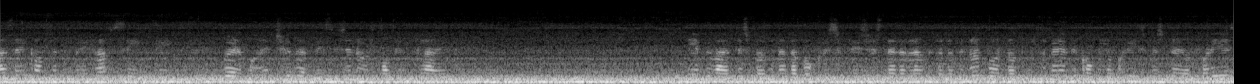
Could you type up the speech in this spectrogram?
As I encompassed may have seen bear in mind that this is an non-smoking flight. Οι επιβάτες που έχουν ανταπόκριση πτήσεως στα αεροδρόμια των Αθηνών μπορούν να βρουν στο περιοδικό μιλοκρίσιμες πληροφορίες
